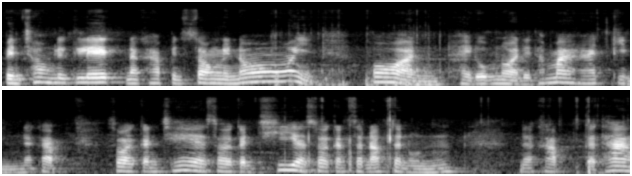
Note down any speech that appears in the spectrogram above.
เป็นช่องเล็กๆนะครับ เป็นซองน้อยๆพ่อนให้โดมน้อยได้ทำมาหากินนะครับ ซอยกันแช่ซอยกันเชียซอยกันสนับสนุนนะครับกระทั่ง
